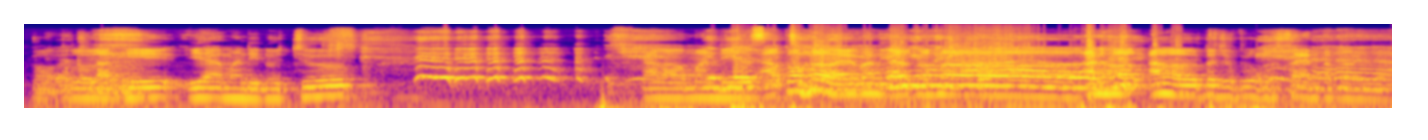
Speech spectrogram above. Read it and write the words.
kalau perlu lagi ya mandi nujuk. Kalau mandi biar suci alkohol ya, ya, mandi, mandi- mandi alkohol. alkohol. Alkohol alkohol 70% katanya.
